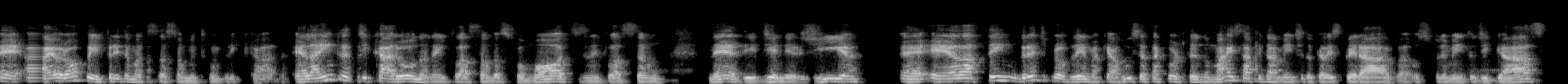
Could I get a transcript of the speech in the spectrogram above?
É, a Europa enfrenta uma situação muito complicada. Ela entra de carona na inflação das commodities, na inflação né, de, de energia, é, ela tem um grande problema que a Rússia está cortando mais rapidamente do que ela esperava o suprimento de gás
